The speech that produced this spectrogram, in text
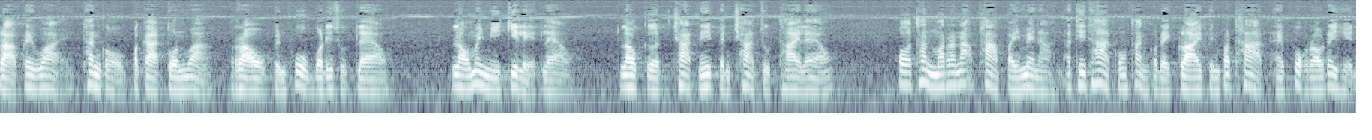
กราบได้ไหว้ท่านก็ประกาศตนว่าเราเป็นผู้บริสุทธิ์แล้ว เราไม่มีกิเลสแล้ว เราเกิดชาตินี้เป็นชาติสุดท้ายแล้วพอท่านมรณภาพไปไม่นานอธิธาตของท่านก็ได้กลายเป็นพระธาตุให้พวกเราได้เห็น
